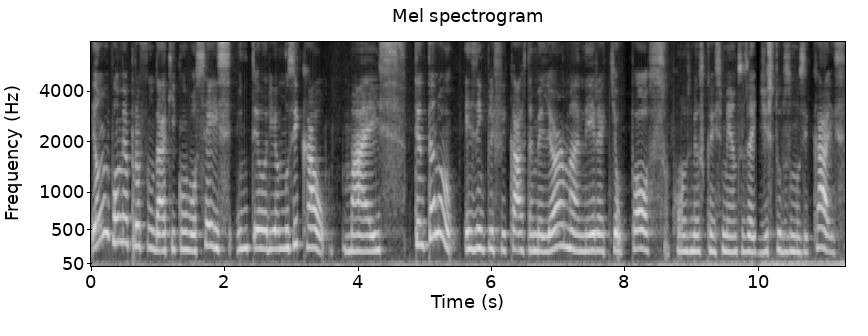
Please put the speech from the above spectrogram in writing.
Eu não vou me aprofundar aqui com vocês em teoria musical, mas Tentando exemplificar da melhor maneira que eu posso com os meus conhecimentos de estudos musicais,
